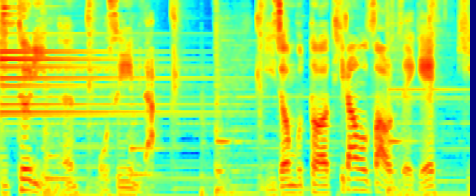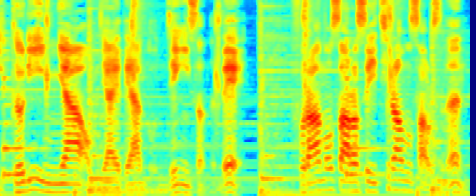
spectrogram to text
깃털이 있는 모습입니다. 이전부터 티라노사우루스에게 깃털이 있냐 없냐에 대한 논쟁이 있었는데 프라노사우루스의 티라노사우루스는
